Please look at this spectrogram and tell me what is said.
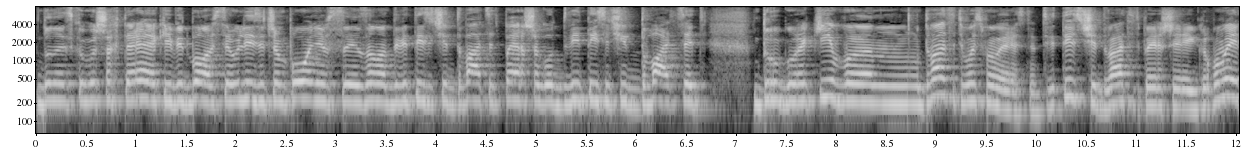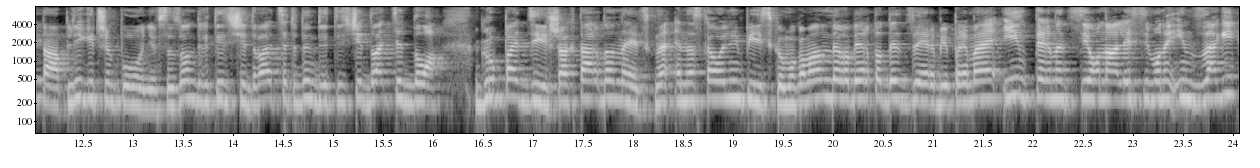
Донецького Шахтаря, який відбувався у Лізі Чемпіонів сезону 2021-2022 років. Ем, 28 вересня 2021 рік. Груповий етап Ліги Чемпіонів, сезон 2021-2022. Група D, Шахтар Донецьк на НСК Олімпійському. Команда Роберто Дедзербі приймає інтернаціоналі Сімоне Інзагі.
